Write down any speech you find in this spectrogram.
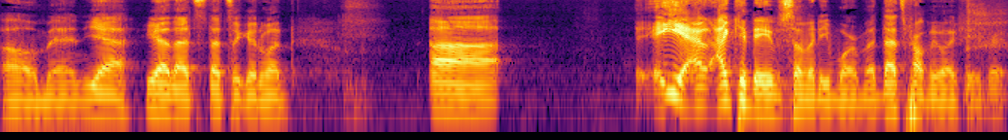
Oh man, yeah, yeah, that's that's a good one. Uh, yeah, I could name so many more, but that's probably my favorite.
